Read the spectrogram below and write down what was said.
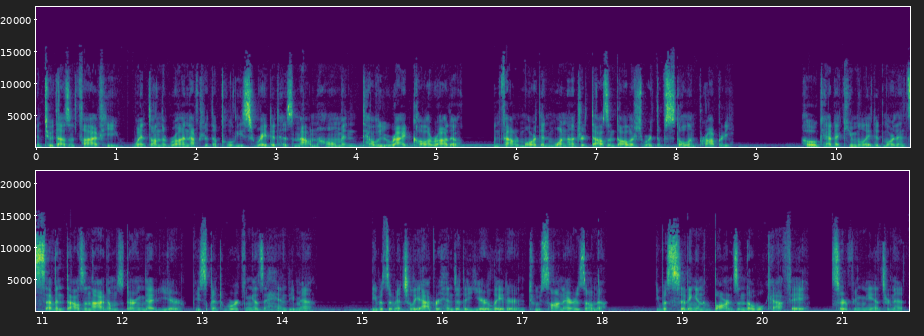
In 2005, he went on the run after the police raided his mountain home in Telluride, Colorado, and found more than $100,000 worth of stolen property. Hogue had accumulated more than 7,000 items during that year he spent working as a handyman. He was eventually apprehended a year later in Tucson, Arizona. He was sitting in a Barnes & Noble cafe, surfing the internet.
